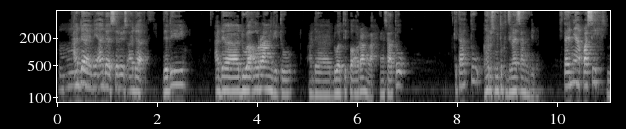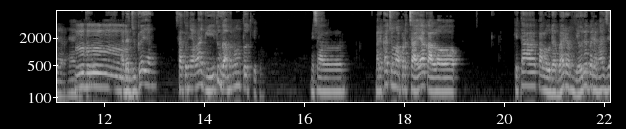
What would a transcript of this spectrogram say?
Hmm. Ada ini ada serius ada. Jadi ada dua orang gitu, ada dua tipe orang lah. Yang satu kita tuh harus butuh kejelasan gitu. Kita ini apa sih sebenarnya? gitu. Mhm. Ada juga yang satunya lagi itu nggak menuntut gitu. Misal mereka cuma percaya kalau kita kalau udah bareng ya udah bareng aja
